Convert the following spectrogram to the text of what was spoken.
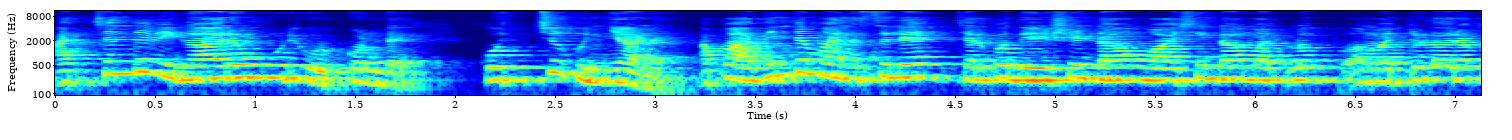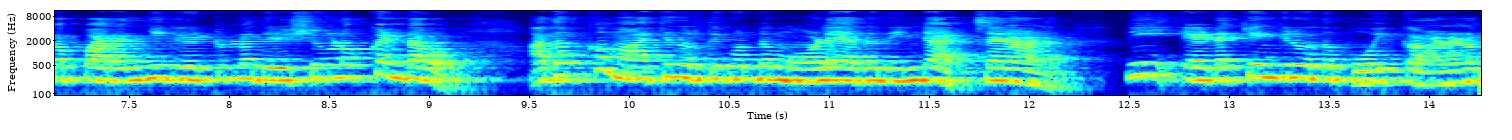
അച്ഛന്റെ വികാരവും കൂടി ഉൾക്കൊണ്ട് കൊച്ചു കുഞ്ഞാണ്. അപ്പൊ അതിന്റെ മനസ്സിൽ ചിലപ്പോൾ ദേഷ്യം ഉണ്ടാവും വാശി ഉണ്ടാവും മറ്റുള്ള മറ്റുള്ളവരൊക്കെ പറഞ്ഞു കേട്ടുള്ള ദേഷ്യങ്ങളൊക്കെ ഉണ്ടാവും. അതൊക്കെ മാറ്റി നിർത്തിക്കൊണ്ട് മോളെ അത് നിന്റെ അച്ഛനാണ്. നീ ഇടയ്ക്കെങ്കിലും ഒന്ന് പോയി കാണണം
